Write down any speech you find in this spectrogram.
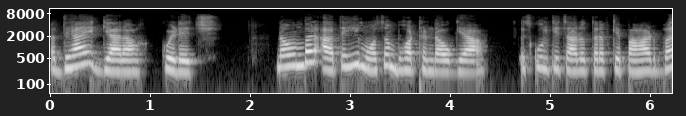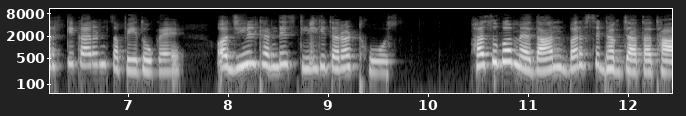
अध्याय ग्यारह क्विडिच नवंबर आते ही मौसम बहुत ठंडा हो गया। स्कूल के चारों तरफ़ के पहाड़ बर्फ़ के कारण सफ़ेद हो गए और झील ठंडे स्टील की तरह ठोस। हर सुबह मैदान बर्फ़ से ढक जाता था।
